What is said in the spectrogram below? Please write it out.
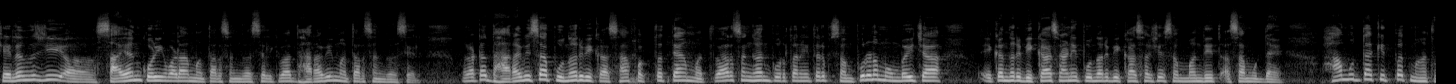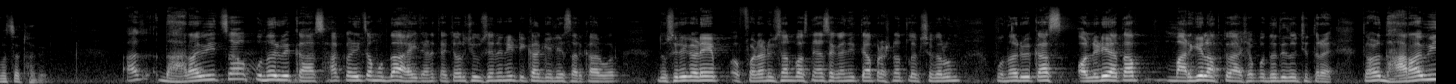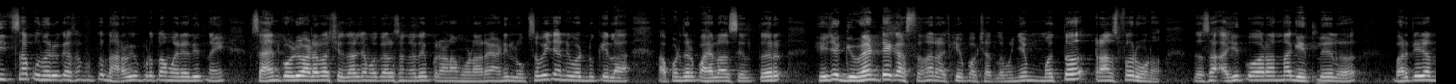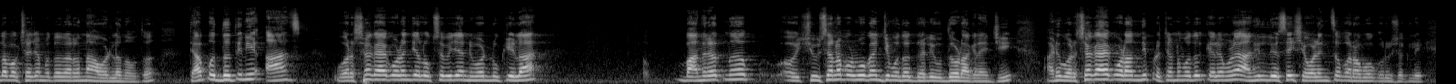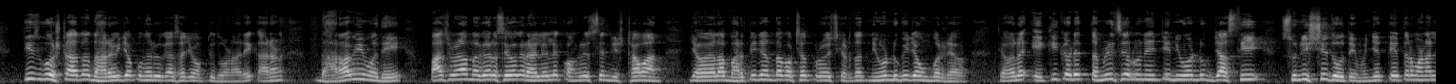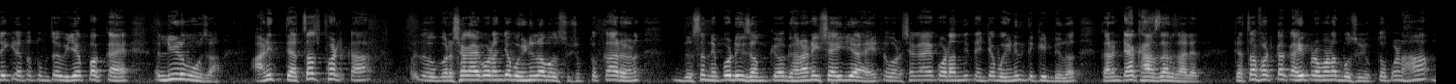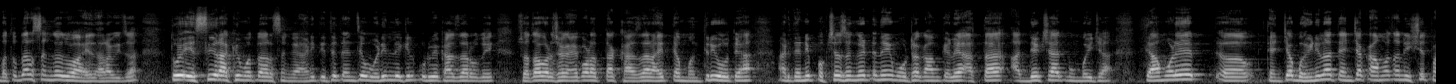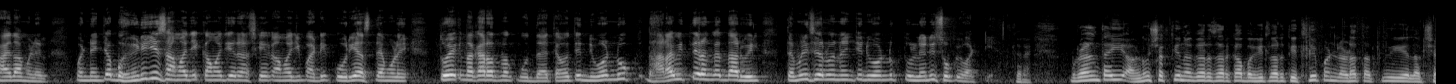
शैलेंद्रजी सायन कोळीवाडा मतदारसंघ असेल किंवा धारावी मतदारसंघ असेल मला वाटतं धारावीचा पुनर्विकास हा फक्त त्या मतदारसंघांपुरता नाही तर संपूर्ण मुंबईच्या एकंदर विकास आणि पुनर्विकासाशी संबंधित असा मुद्दा आहे. हा मुद्दा कितपत महत्त्वाचा ठरेल? आज धारावीचा पुनर्विकास हा कळीचा मुद्दा आहे आणि त्याच्यावर शिवसेनेने टीका केली आहे सरकारवर. दुसरीकडे फडणवीसांपासून या सगळ्यांनी त्या प्रश्नात लक्ष घालून पुनर्विकास ऑलरेडी आता मार्गी लागतो आहे अशा पद्धतीचं चित्र आहे. त्यामुळे धारावीचा पुनर्विकास हा फक्त धारावीपुरता मर्यादित नाही. सायन कोळीवाड्याला शेजारच्या मतदारसंघातही परिणाम होणार आहे आणि लोकसभेच्या निवडणुकीला आपण जर पाहिलं असेल तर हे जे गिव्ह अँड टेक असतं ना राजकीय पक्षातलं म्हणजे मतं ट्रान्सफर होणं. जसं अजित पवारांना घेतलेलं भारतीय जनता पक्षाच्या मतदारांना आवडलं नव्हतं. त्या पद्धतीने आज वर्षा गायकवाडांच्या लोकसभेच्या निवडणुकीला बांद्र्यातनं शिवसेना प्रमुखांची मदत झाली उद्धव ठाकरेंची. आणि वर्षा गायकवाडांनी प्रचंड मदत केल्यामुळे अनिल देसाई शेवाळ्यांचा पराभव करू शकले. तीच गोष्ट आता धारावीच्या पुनर्विकासाच्या बाबतीत होणार आहे. कारण धारावीमध्ये पाच वेळा नगरसेवक राहिलेले काँग्रेसचे निष्ठावान ज्यावेळेला भारतीय जनता पक्षात प्रवेश करतात निवडणुकीच्या उंबरठ्यावर त्यावेळेला एकीकडे तमिळ सेलून यांची निवडणूक जास्ती सुनिश्चित होते. म्हणजे ते तर म्हणाले की आता तुमचा विजय पक्का आहे लीड मोजा. आणि त्याचाच फटका वर्षा गायकवाडांच्या बहिणीला बसू शकतो. कारण जसं नेपोटिझम किंवा घराणेशाही जी आहे तर वर्षा गायकवाडांनी त्यांच्या बहिणीला तिकीट दिलं. कारण त्या खासदार झाल्यात. त्याचा फटका काही प्रमाणात बसू शकतो. पण हा मतदारसंघ जो आहे धारावीचा तो एस सी राखीव मतदारसंघ आहे. आणि तिथे त्यांचे वडील देखील पूर्वी खासदार होते. स्वतः वर्षा गायकवाड आत्ता खासदार आहेत. त्या मंत्री होत्या. आणि त्यांनी पक्ष संघटनेने मोठं काम केलं आहे आत्ता अध्यक्ष आहेत मुंबईच्या. त्यामुळे त्यांच्या बहिणीला त्यांच्या कामाचा निश्चित फायदा मिळेल. पण त्यांच्या बहिणीची सामाजिक कामाची राजकीय कामाची पाठी कोरी असल्यामुळे तो एक नकारात्मक मुद्दा आहे. त्यामुळे ते निवडणूक धारावीतली रंगतदार होईल. तमिळ सेल्वन यांची निवडणूक तुलनेने सोपी वाटते खरं मृणालताई अणुशक्ती नगर जर का बघितलं तर तिथली पण लढ लढत अगदी लक्ष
